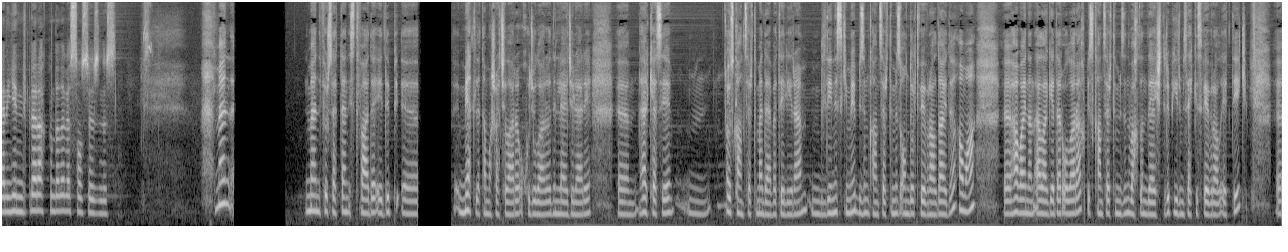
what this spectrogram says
yəni yeniliklər haqqında da və son sözünüz. Mən mən fürsətdən istifadə edib e, ümumiyyətlə tamaşaçıları, oxucuları, dinləyiciləri, e, hər kəsi öz konsertimə dəvət eləyirəm. Bildiyiniz kimi bizim konsertimiz 14 fevralda idi, amma e, hava ilə əlaqədar olaraq biz konsertimizin vaxtını dəyişdirib 28 fevral etdik. E,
